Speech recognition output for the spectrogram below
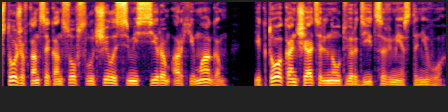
что же в конце концов случилось с мессиром Архимагом и кто окончательно утвердится вместо него?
